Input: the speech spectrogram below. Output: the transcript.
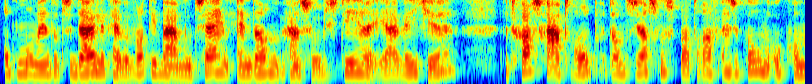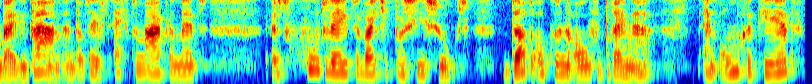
op het moment dat ze duidelijk hebben wat die baan moet zijn en dan gaan solliciteren, ja, weet je, het gas gaat erop, het enthousiasme spat eraf en ze komen ook gewoon bij die baan. En dat heeft echt te maken met het goed weten wat je precies zoekt, dat ook kunnen overbrengen. En omgekeerd,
